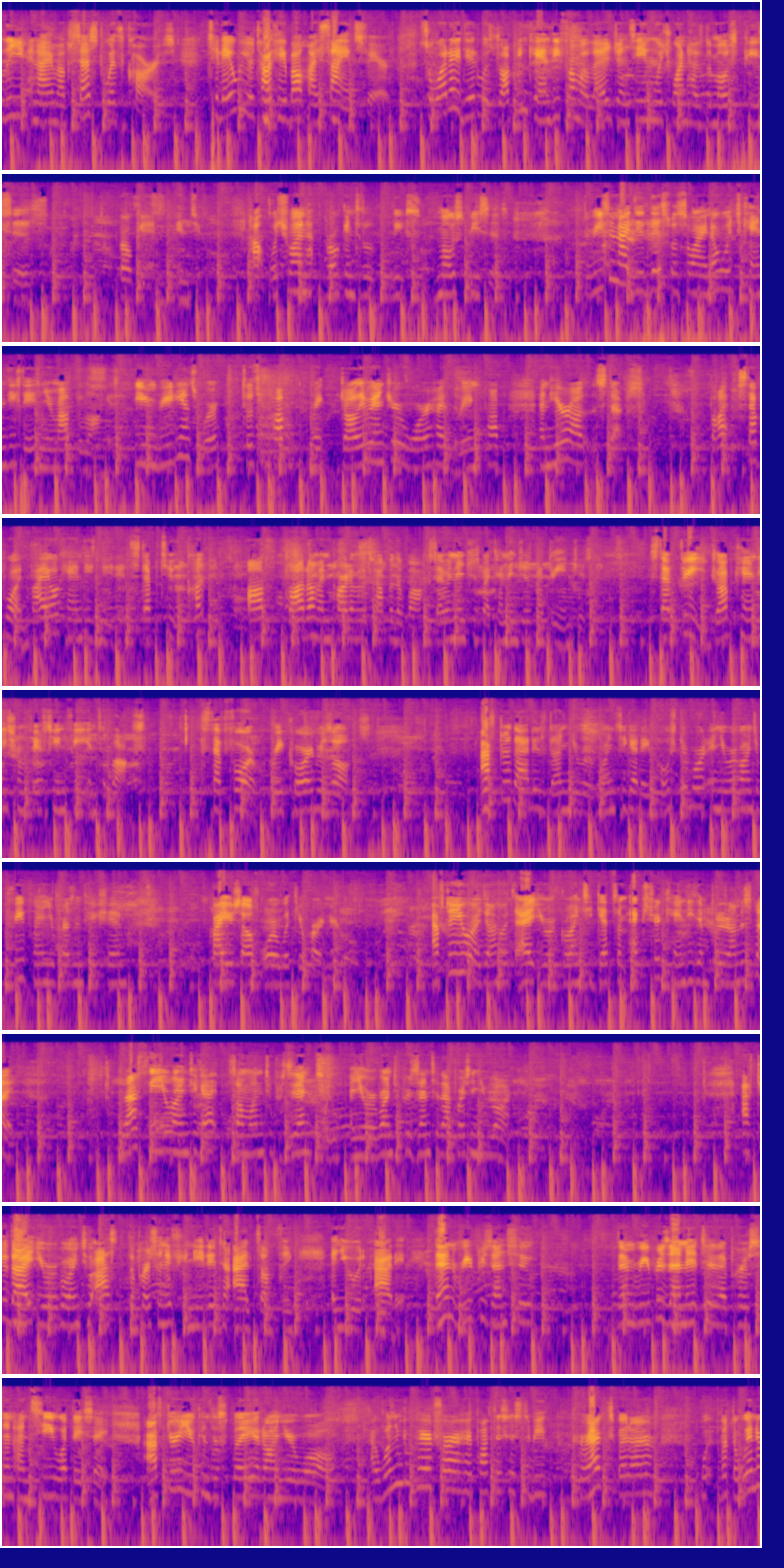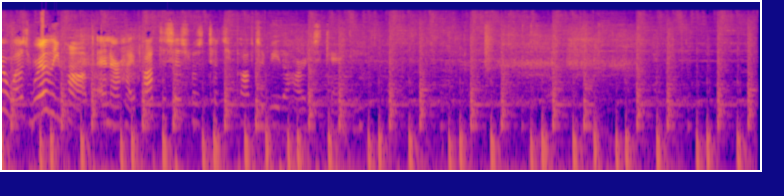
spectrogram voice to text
And I am obsessed with cars. Today we are talking about my science fair. So, what I did was dropping candy from a ledge and seeing which one has the most pieces broken into. How, which one broke into the least, most pieces. The reason I did this was so I know which candy stays in your mouth the longest. The ingredients were Tootsie Pop, Jolly Rancher, Warhead, Ring Pop, and here are the steps. Step 1. Buy all candies 2. Cut off bottom and part of the top of the box, 7 inches by 10 inches by 3 inches. Step 3. Drop candies from 15 feet into box. Step 4. Record results. After that is done, you are going to get a poster board and you are going to pre-plan your presentation by yourself or with your partner. After you are done with that, you are going to get some extra candies and put it on display. To present to that person you got. After that, you are going to ask the person if you needed to add something, and you would add it. Then represent to then represent it to the person and see what they say. After, you can display it on your wall. I wasn't prepared for our hypothesis to be correct, but um, our but the winner was Whirly Pop, and our hypothesis was to.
